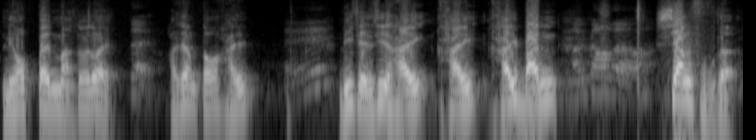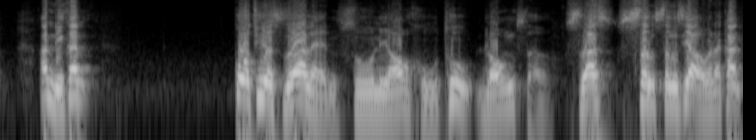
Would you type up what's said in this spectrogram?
牛奔嘛，对不对？对，好像都还，理解性还还还蛮蛮高的，相符的啊！你看，过去的十二年，鼠、牛、虎、兔、龙、蛇，十二生生肖，我们来看，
